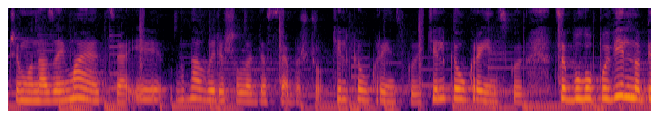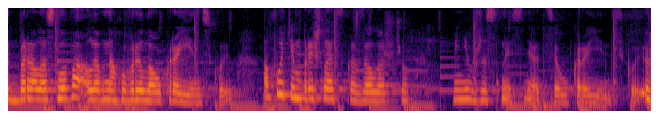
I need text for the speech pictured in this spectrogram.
чим вона займається. І вона вирішила для себе, що тільки українською, тільки українською. Це було повільно, підбирала слова, але вона говорила українською. А потім прийшла і сказала, що мені вже сни сняться українською.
